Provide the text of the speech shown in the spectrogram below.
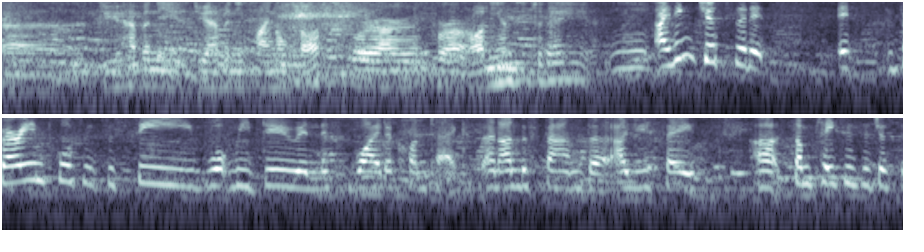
Uh, do you have any Do you have any final thoughts for our for our audience today? I think just that it's it's very important to see what we do in this wider context and understand that, as you say, uh, some places are just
